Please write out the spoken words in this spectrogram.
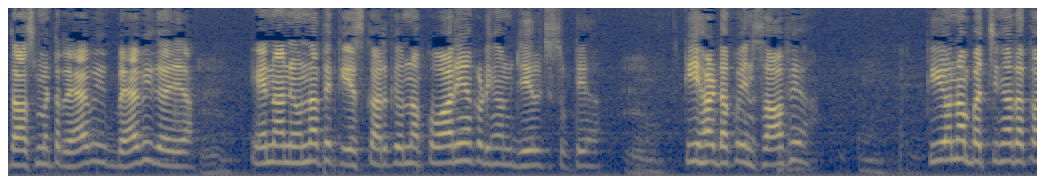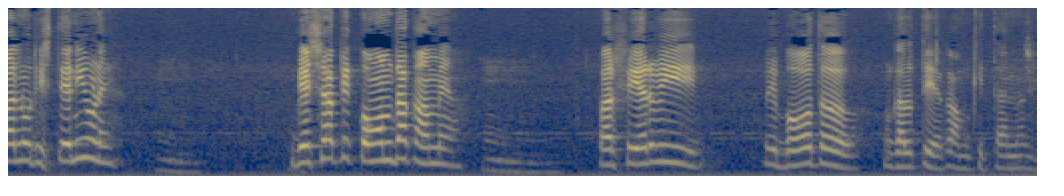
10 ਮਿੰਟ ਰਹਿ ਵੀ ਬਹਿ ਵੀ ਗਏ ਆ ਇਹਨਾਂ ਨੇ ਉਹਨਾਂ ਤੇ ਕੇਸ ਕਰਕੇ ਉਹਨਾਂ ਕੁਵਾਰੀਆਂ ਕੁੜੀਆਂ ਨੂੰ ਜੇਲ੍ਹ 'ਚ ਸੁੱਟਿਆ। ਕੀ ਸਾਡਾ ਕੋਈ ਇਨਸਾਫ ਆ? ਕੀ ਉਹਨਾਂ ਬੱਚੀਆਂ ਦਾ ਕੱਲ ਨੂੰ ਰਿਸ਼ਤੇ ਨਹੀਂ ਹੋਣੇ? ਬੇਸ਼ੱਕ ਇਹ ਕੌਮ ਦਾ ਕੰਮ ਆ। ਪਰ ਫਿਰ ਵੀ ਇਹ ਬਹੁਤ ਗਲਤ ਹੈ ਕੰਮ ਕੀਤਾ ਇਹਨਾਂ ਨੇ।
